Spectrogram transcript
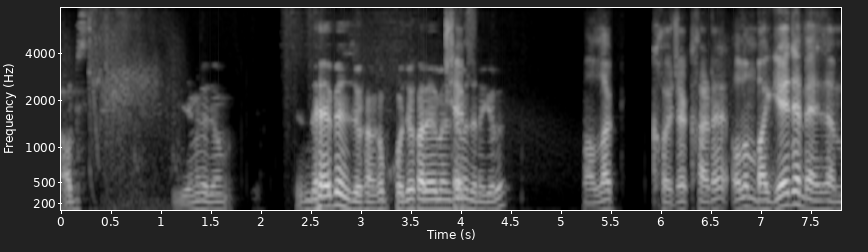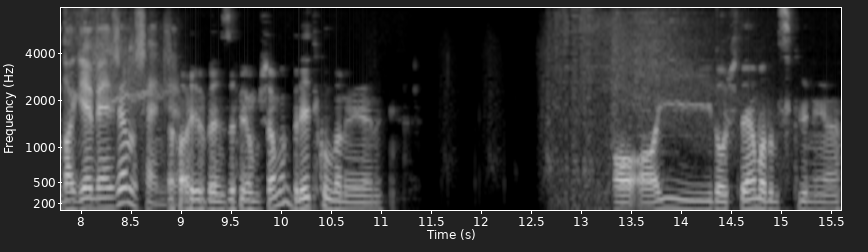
Abi yemin ediyorum. Neye benziyor kanka? Bu koca karaya benzemediğine göre. Vallahi koca karı. Oğlum Buggy'ye de benzer. Buggy'ye benziyor mu sence? Hayır benzemiyormuş ama Blade kullanıyor yani. Aa, ay dodge'layamadım skillini ya.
